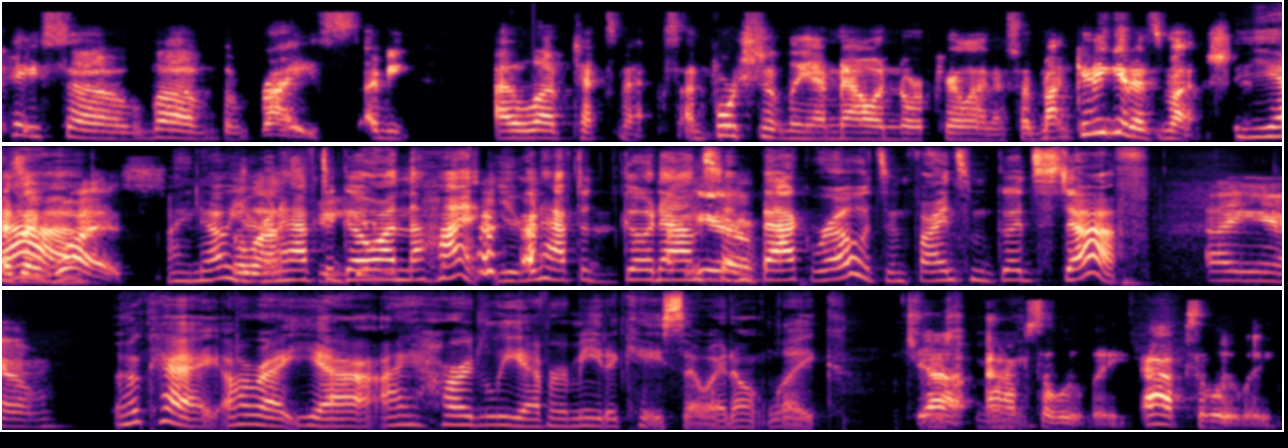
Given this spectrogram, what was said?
queso, love the rice. I mean, I love Tex Mex. Unfortunately, I'm now in North Carolina, so I'm not getting it as much yeah, as I was. I know. You're going to have to go years. on the hunt. You're going to have to go down some back roads and find some good stuff. I am. Okay. All right. Yeah. I hardly ever meet a queso I don't like. Yeah, absolutely. Absolutely.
